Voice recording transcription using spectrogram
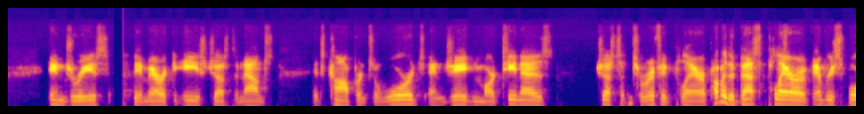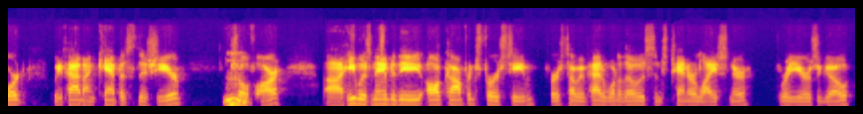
injuries. The America East just announced its conference awards, and Jaden Martinez, just a terrific player, probably the best player of every sport we've had on campus this year mm. so far. Uh, he was named to the all conference first team. First time we've had one of those since Tanner Leissner three years ago.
